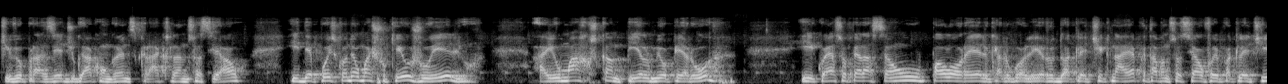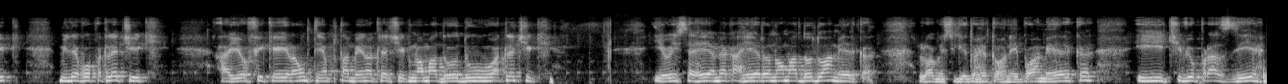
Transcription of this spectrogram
tive o prazer de jogar com grandes craques lá no Social. E depois, quando eu machuquei o joelho, aí o Marcos Campelo me operou. E com essa operação, o Paulo Aurélio, que era o goleiro do Atlético na época, estava no Social, foi para o Atlético, me levou para o Atlético. Aí eu fiquei lá um tempo também no Atlético, no Amador do Atlético. E eu encerrei a minha carreira no Amador do América. Logo em seguida eu retornei para o América e tive o prazer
